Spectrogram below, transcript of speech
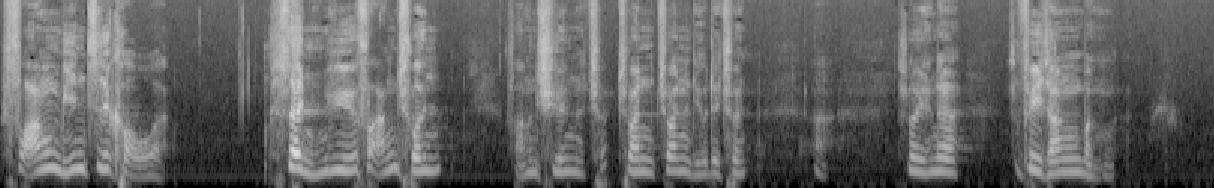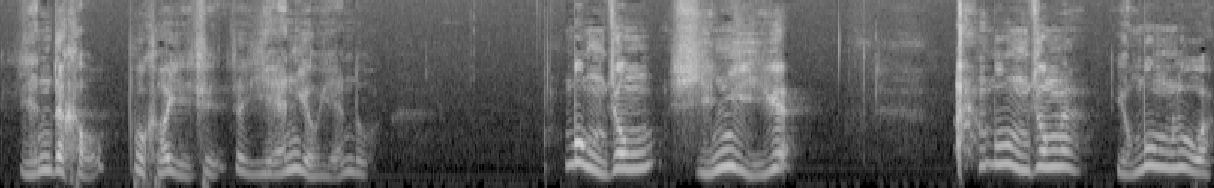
防民之口啊，胜于防春，防春川川川流的春。所以呢，是非常猛。人的口不可以去，这言有言路。梦中行已月，梦中呢有梦路啊。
